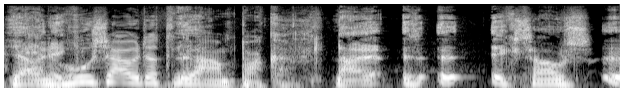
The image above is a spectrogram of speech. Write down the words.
Ja, en ik- hoe zou je dat ja. aanpakken? Nou, eh, eh, ik, zou, eh,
